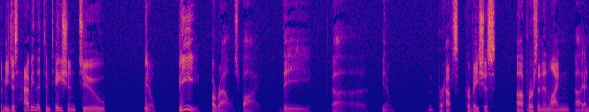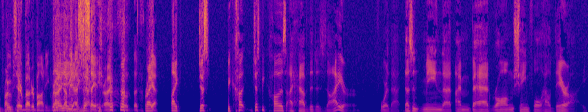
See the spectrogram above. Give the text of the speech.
So me just having the temptation to, you know, be aroused by the, uh, you know, perhaps curvaceous uh, person in line uh, Yeah, in front boobs, of hair, butter, body. Right. yeah, I mean, yeah, let's just say it. Right. So that's right Yeah. like just because just because i have the desire for that doesn't mean that i'm bad wrong shameful how dare i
